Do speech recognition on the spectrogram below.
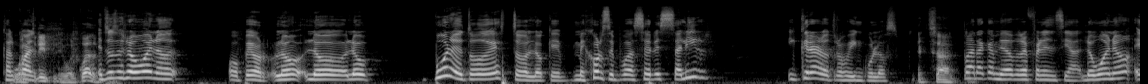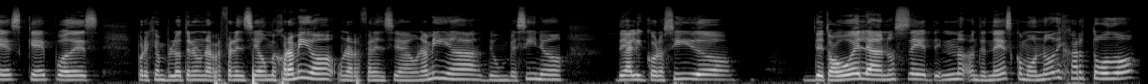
Tal o cual. el triple, o el cuadro. Entonces lo bueno, o peor, lo, lo, lo bueno de todo esto, lo que mejor se puede hacer es salir y crear otros vínculos Exacto. para cambiar de referencia. Lo bueno es que podés, por ejemplo, tener una referencia de un mejor amigo, una referencia de una amiga, de un vecino, de alguien conocido, de tu abuela, no sé, te- no- ¿entendés? Como no dejar todo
